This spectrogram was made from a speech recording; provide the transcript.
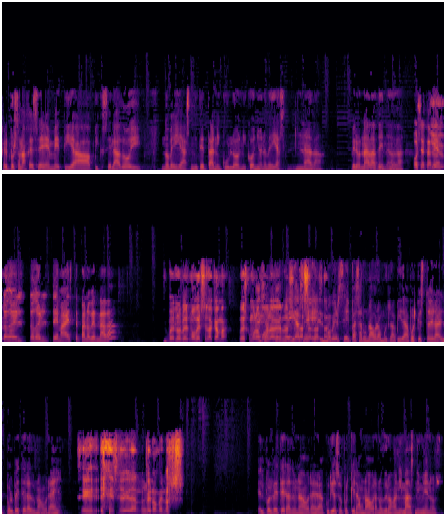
El personaje se metía pixelado y no veías ni teta, ni culo, ni coño, no veías nada. Pero nada de nada. O sea, ¿te hacías todo el, todo el tema este para no ver nada? Pues los ves moverse en la cama. Ves como la, la, la, el, moverse y pasar una hora muy rápida. Porque esto era, el polvete era de una hora, ¿eh? Sí, eran pues fenómenos. El polvete era de una hora, era curioso porque era una hora, no duraba ni más ni menos.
